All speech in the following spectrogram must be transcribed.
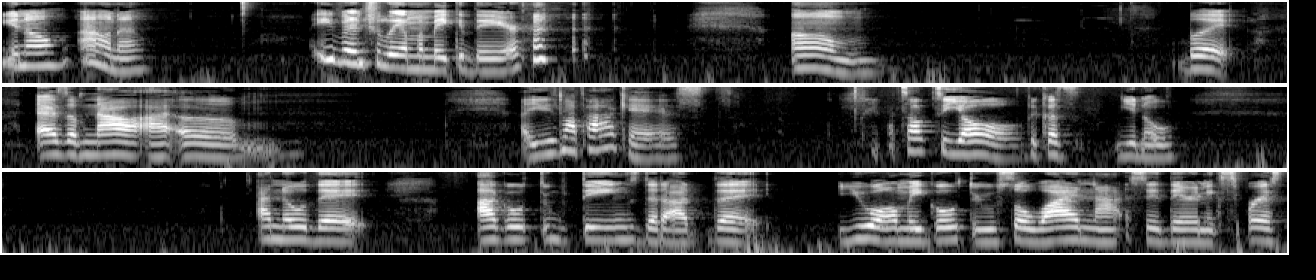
You know, I don't know. Eventually I'm gonna make it there. um but as of now I um I use my podcast. I talk to y'all because, you know, I know that I go through things that I that you all may go through. So why not sit there and express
